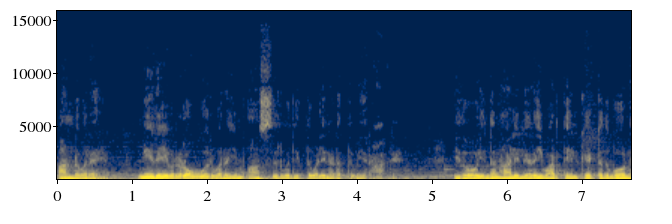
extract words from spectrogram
ஆண்டவரே நீரே இவர்கள் ஒவ்வொருவரையும் ஆசிர்வதித்து வழி நடத்துவீராக இதோ இந்த நாளில் இறை வார்த்தையில் கேட்டது போல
